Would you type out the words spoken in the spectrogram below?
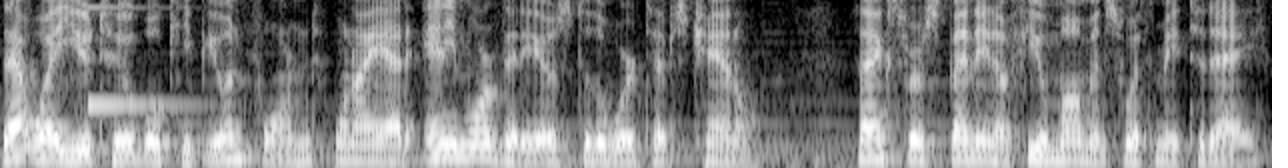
That way YouTube will keep you informed when I add any more videos to the Word Tips channel. Thanks for spending a few moments with me today.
